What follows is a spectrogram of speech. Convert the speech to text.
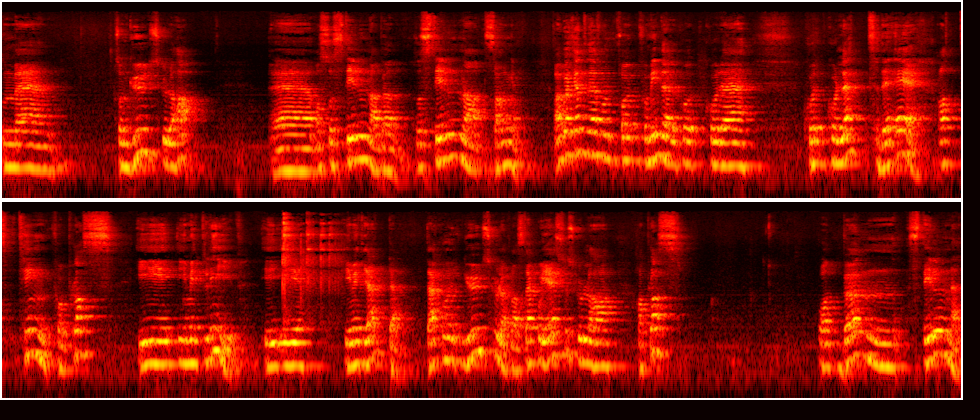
som, eh, som Gud skulle ha. Eh, og så stilna bønnen. Så stilna sangen. Og jeg bare kjente det for, for, for min del hvor, hvor, eh, hvor, hvor, lett det er at ting får plass i, i mitt liv, i, i, i, mitt hjerte. Der hvor Gud skulle ha plass, der hvor Jesus skulle ha, ha plass. Og at bønnen stilner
